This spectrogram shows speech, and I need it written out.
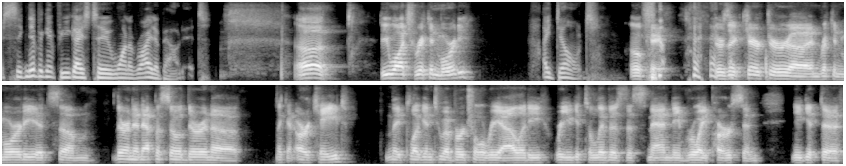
significant for you guys to want to write about it? Uh, do you watch Rick and Morty? I don't. Okay. There's a character uh, in Rick and Morty. It's um, they're in an episode. They're in a like an arcade. And they plug into a virtual reality where you get to live as this man named Roy Parson. You get to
